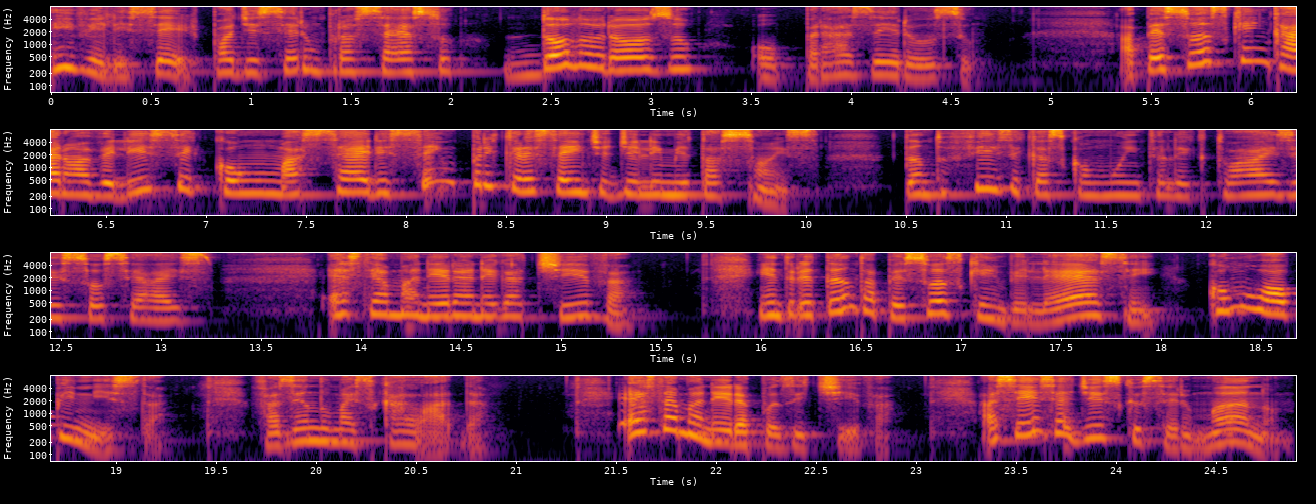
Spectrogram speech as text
Envelhecer pode ser um processo doloroso ou prazeroso. Há pessoas que encaram a velhice com uma série sempre crescente de limitações, tanto físicas como intelectuais e sociais. Esta é a maneira negativa. Entretanto, há pessoas que envelhecem como o alpinista, fazendo uma escalada. Esta é a maneira positiva. A ciência diz que o ser humano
